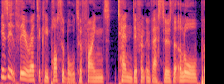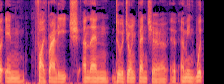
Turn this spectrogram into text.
Is it theoretically possible to find 10 different investors that will all put in five grand each and then do a joint venture? I mean, would,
